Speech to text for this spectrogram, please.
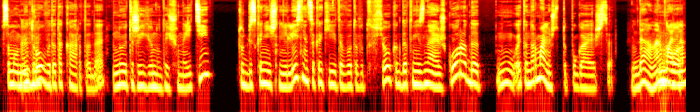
в самом метро вот эта карта, да. Но это же ее надо еще найти. Тут бесконечные лестницы какие-то, вот, вот все, когда ты не знаешь города, ну, это нормально, что ты пугаешься. Да, нормально.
